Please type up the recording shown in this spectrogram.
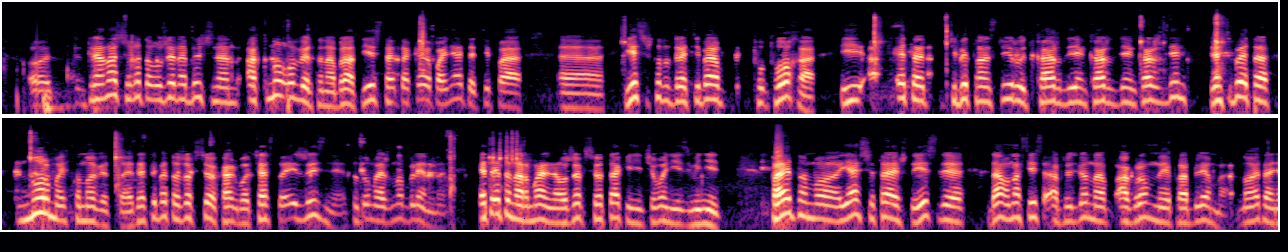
э, для наших это уже обычно окно Овертона, брат. Есть та- такое понятие, типа, э, если что-то для тебя плохо, и а, это тебе транслирует каждый день, каждый день, каждый день, для тебя это нормой становится. Для тебя это уже все, как бы, часть твоей жизни. Ты думаешь, ну, блин, это, это нормально, уже все так и ничего не изменить. Поэтому я считаю, что если, да, у нас есть определенно огромные проблемы, но это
